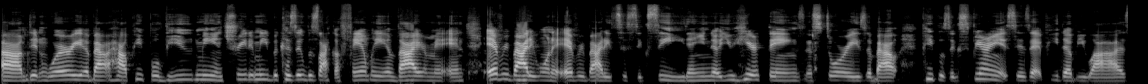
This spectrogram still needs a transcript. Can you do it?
Um, didn't worry about how people viewed me and treated me because it was like a family environment and everybody wanted everybody to succeed. And you know, you hear things and stories about people's experiences at PWIs.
